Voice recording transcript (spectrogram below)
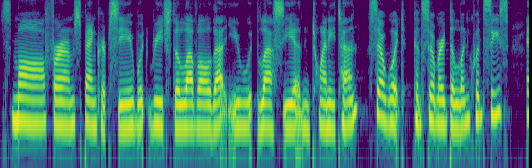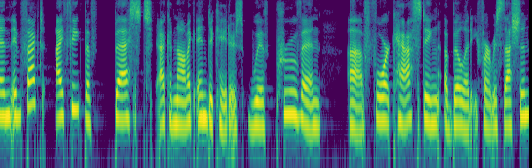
small firms bankruptcy would reach the level that you would last see in 2010. So would consumer delinquencies. And in fact, I think the best economic indicators with proven uh, forecasting ability for recession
